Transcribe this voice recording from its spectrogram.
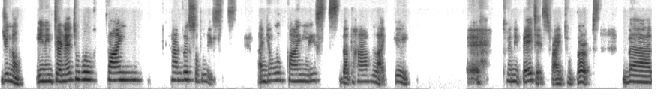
You know, in internet you will find hundreds of lists. and you will find lists that have like a, eh, 20 pages, right, to verbs. But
